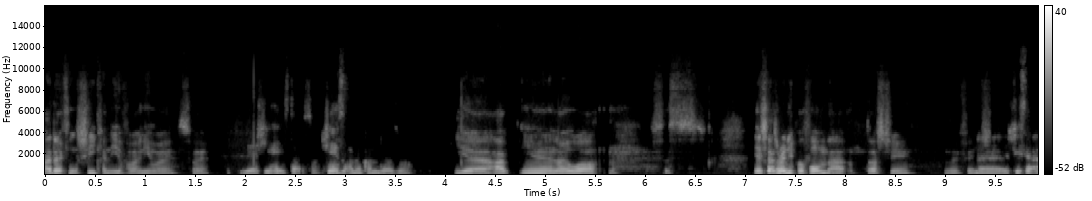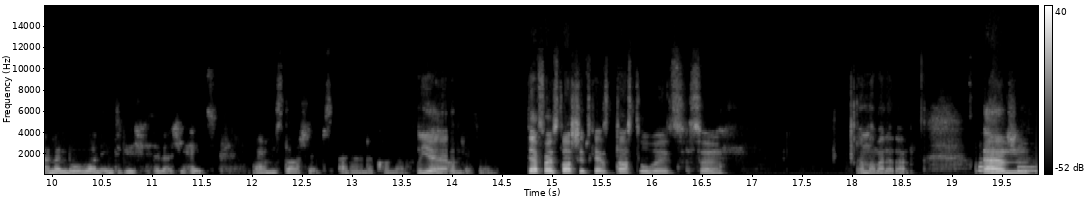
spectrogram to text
I don't think she can either anyway. So Yeah, she hates that song. She hates Anaconda as well. yeah, I you know what? It's just, yeah, she hasn't really performed that, does she? I don't think. she- No, she said. I remember one interview. She said that she hates um starships and Anaconda. Yeah. Anaconda. Death Row Starships gets dust always, so I'm not mad at that. Um,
